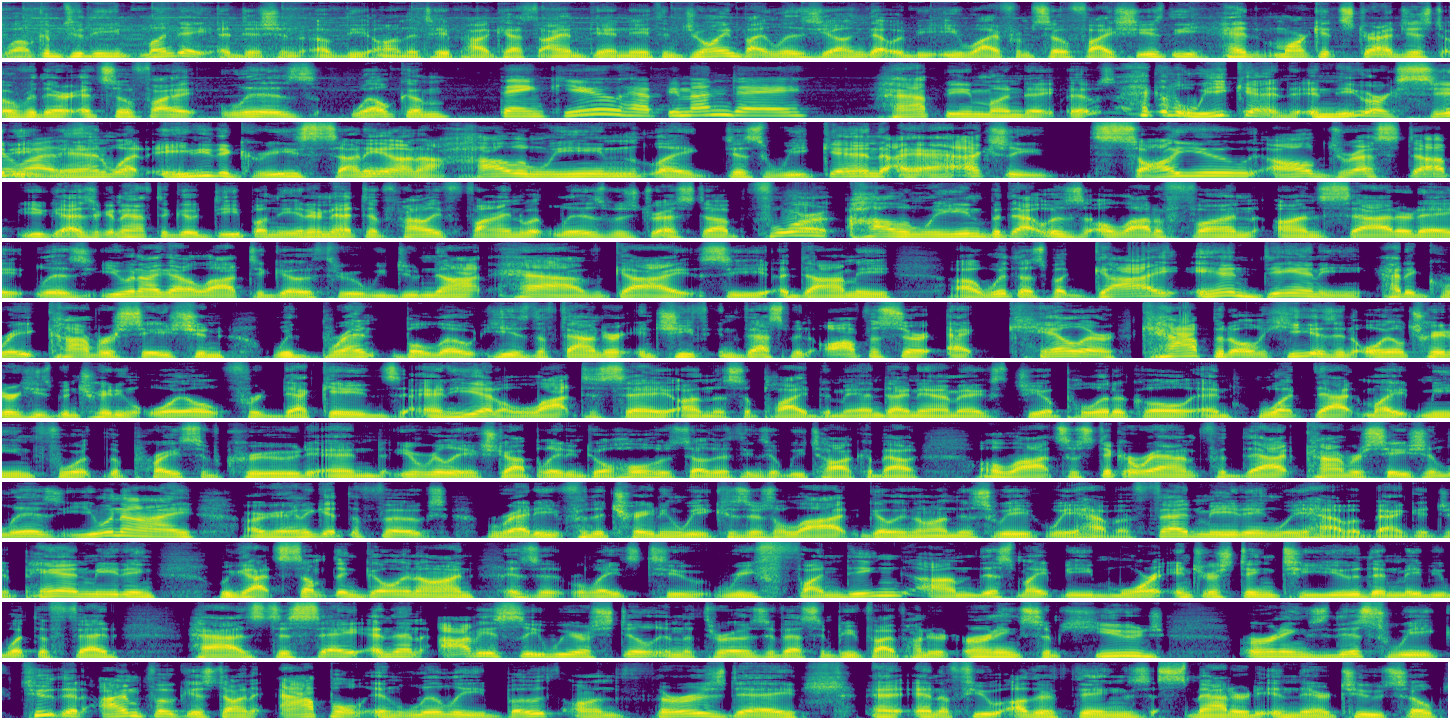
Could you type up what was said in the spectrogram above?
Welcome to the Monday edition of the On the Tape podcast. I am Dan Nathan, joined by Liz Young. That would be EY from SoFi. She is the head market strategist over there at SoFi. Liz, welcome. Thank you. Happy Monday. Happy Monday. It was a heck of a weekend in New York City, man. What, 80 degrees, sunny on a Halloween, like just weekend? I actually saw you all dressed up. You guys are going to have to go deep on the internet to probably find what Liz was dressed up for Halloween, but that was a lot of fun on Saturday. Liz, you and I got a lot to go through. We do not have Guy C. Adami uh, with us, but Guy and Danny had a great conversation with Brent Belote. He is the founder and chief investment officer at Cayler Capital. He is an oil trader. He's been trading oil for decades, and he had a lot to say on the supply demand dynamics, geopolitical, and what what that might mean for the price of crude. And you're really extrapolating to a whole host of other things that we talk about a lot. So stick around for that conversation. Liz, you and I are going to get the folks ready for the trading week because there's a lot going on this week. We have a Fed meeting, we have a Bank of Japan meeting, we got something going on as it relates to refunding. Um, this might be more interesting to you than maybe what the Fed has to say. And then obviously we are still in the throes of S&P 500 earnings, some huge earnings this week. Two that I'm focused on Apple and Lilly, both on Thursday, and, and a few other things smattered in there too. So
